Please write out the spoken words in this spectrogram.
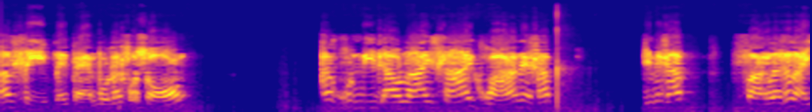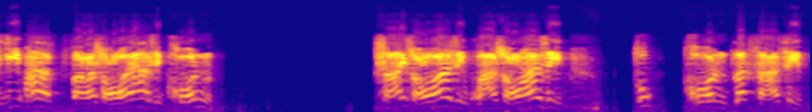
าสซีฟในแผงโบนัสข้อสองถ้าคุณมีดาวไลน์ซ้ายขวาเนี่ยครับจริงไหมครับ ฝั่งละเท่าไหร่ยี่ห้าฝั่งละสองร้อยห้าสิบคน ซ้ายสองร้อยห้าสิบขวาสองร้อยห้าสิบทุกคนรักษาสิทธิ์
